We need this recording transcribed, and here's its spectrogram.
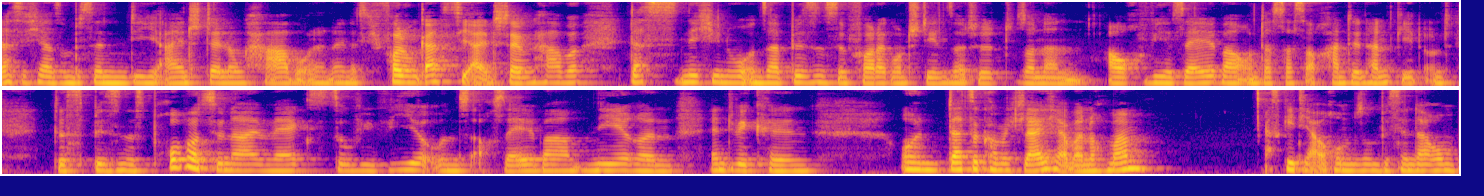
dass ich ja so ein bisschen die Einstellung habe, oder nein, dass ich voll und ganz die Einstellung habe, dass nicht nur unser Business im Vordergrund stehen sollte, sondern auch wir selber und dass das auch Hand in Hand geht und das Business proportional wächst, so wie wir uns auch selber nähren, entwickeln. Und dazu komme ich gleich aber nochmal es geht ja auch um so ein bisschen darum,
